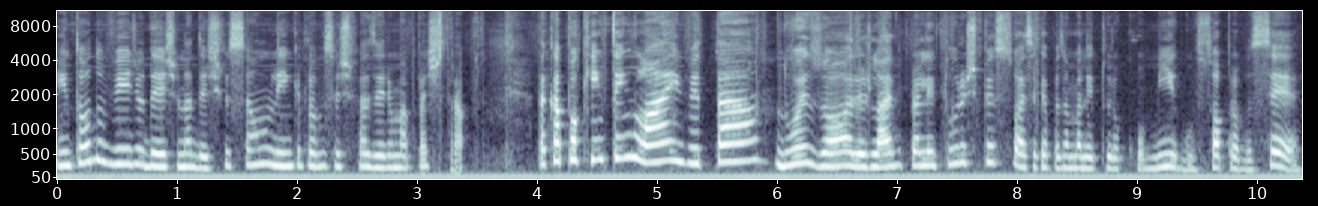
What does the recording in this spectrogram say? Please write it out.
Em todo vídeo, deixo na descrição um link para vocês fazerem uma astral. Daqui a pouquinho tem live, tá? Duas horas, live para leituras pessoais. Você quer fazer uma leitura comigo, só para você?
